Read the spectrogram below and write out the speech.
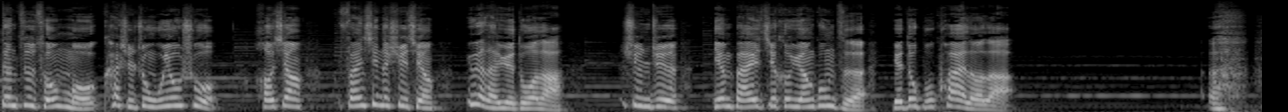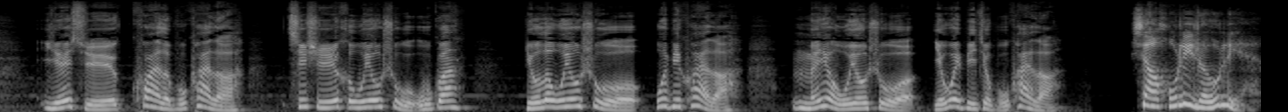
但自从某开始种无忧树，好像烦心的事情越来越多了，甚至连白姬和袁公子也都不快乐了。啊，也许快乐不快乐，其实和无忧树无关。有了无忧树，未必快乐；没有无忧树，也未必就不快乐。小狐狸揉脸。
